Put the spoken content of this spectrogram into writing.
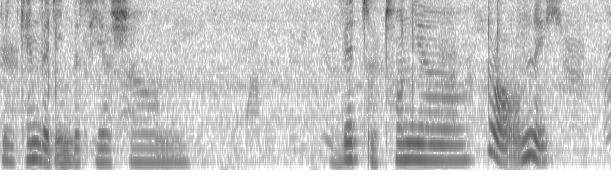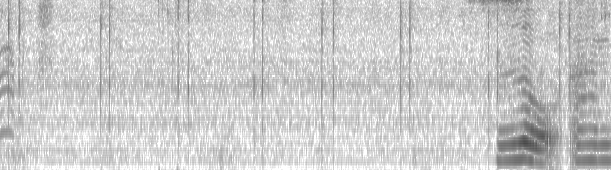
wen kennen wir den bisher schon? Wett und Tonja. Ja, warum nicht? So, ähm,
